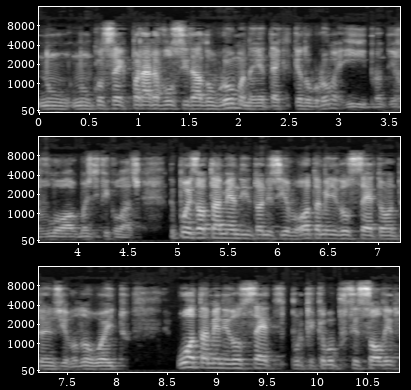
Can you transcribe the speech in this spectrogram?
não, não consegue parar a velocidade do Bruma, nem a técnica do Bruma, e pronto, e revelou algumas dificuldades. Depois Otamendi e António Silva, Otamendi deu 7, o António Silva deu 8. O Otamendi deu 7 porque acabou por ser sólido,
